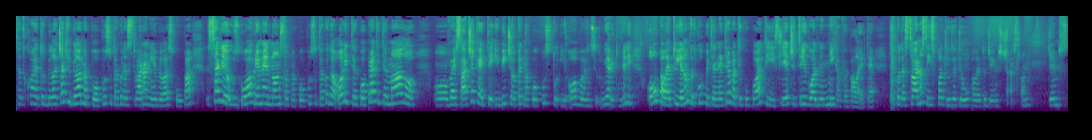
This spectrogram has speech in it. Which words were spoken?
sad koja je to bila, čak je bila na popusu, tako da stvarno nije bila skupa. Sad je u ovo vrijeme non stop na popusu, tako da odite, popratite malo, ovaj, sačekajte i bit će opet na popustu i obavezno vjerujte ljudi, ovu paletu jednom kad kupite ne trebate kupovati sljedeće tri godine nikakve palete. Tako da stvarno se isplati uzeti ovu paletu James Charlesa. James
